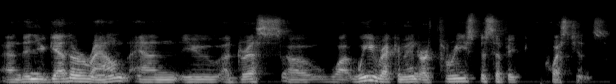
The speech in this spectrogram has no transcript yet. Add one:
And then you gather around and you address uh, what we recommend are three specific questions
